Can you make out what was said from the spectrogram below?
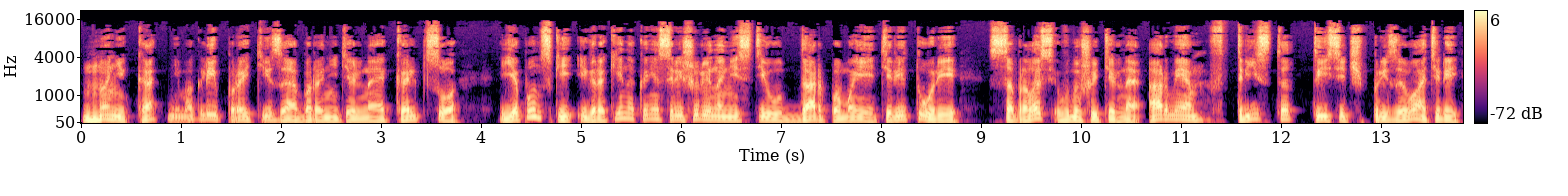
но никак не могли пройти за оборонительное кольцо. Японские игроки наконец решили нанести удар по моей территории. Собралась внушительная армия в 300 тысяч призывателей,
